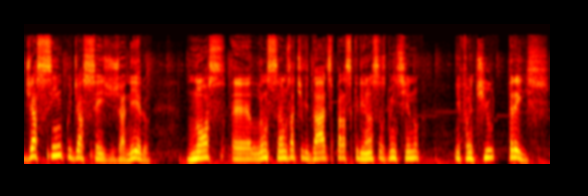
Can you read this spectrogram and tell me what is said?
Dia 5 e dia 6 de janeiro, nós é, lançamos atividades para as crianças do ensino infantil 3,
